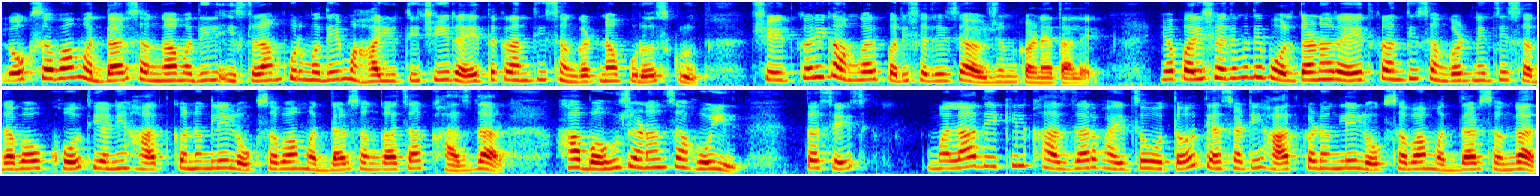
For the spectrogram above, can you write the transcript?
लोकसभा मतदारसंघामधील इस्लामपूरमध्ये महायुतीची रयत क्रांती संघटना पुरस्कृत शेतकरी कामगार परिषदेचे आयोजन करण्यात आले. या परिषदेमध्ये बोलताना रयत क्रांती संघटनेचे सदाभाऊ खोत यांनी हातकणंगले लोकसभा मतदारसंघाचा खासदार हा बहुजनांचा होईल. तसेच मला देखील खासदार व्हायचं होतं त्यासाठी हातकणंगले लोकसभा मतदारसंघात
